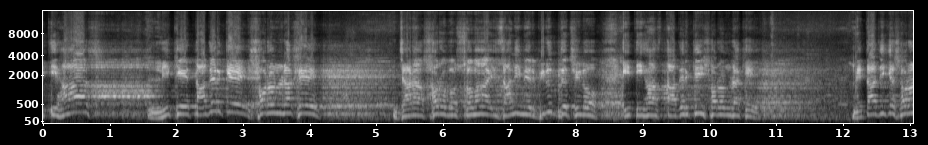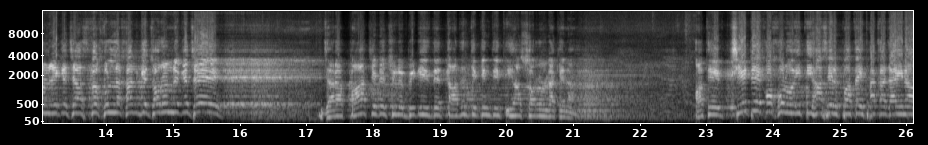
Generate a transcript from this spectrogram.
ইতিহাস লিখে তাদেরকে স্মরণ রাখে। যারা সর্বসময় জালিমের বিরুদ্ধে ছিল, ইতিহাস তাদেরকেই স্মরণ রাখে। নেতাজিকে স্মরণ রেখেছে, আসফাকুল্লাহ খানকে স্মরণ রেখেছে। যারা পা চেটেছিল ব্রিটিশদের, তাদেরকে কিন্তু ইতিহাস স্মরণ রাখে না। অতএব চেটে কখনো ইতিহাসের পাতায় থাকা যায় না।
